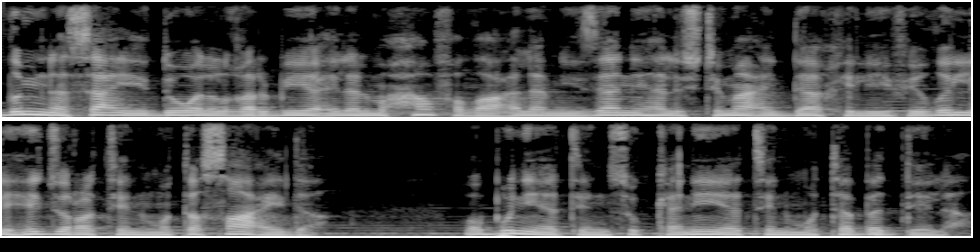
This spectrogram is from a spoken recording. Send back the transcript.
ضمن سعي الدول الغربية إلى المحافظة على ميزانها الاجتماعي الداخلي في ظل هجرة متصاعدة وبنية سكانية متبدلة.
